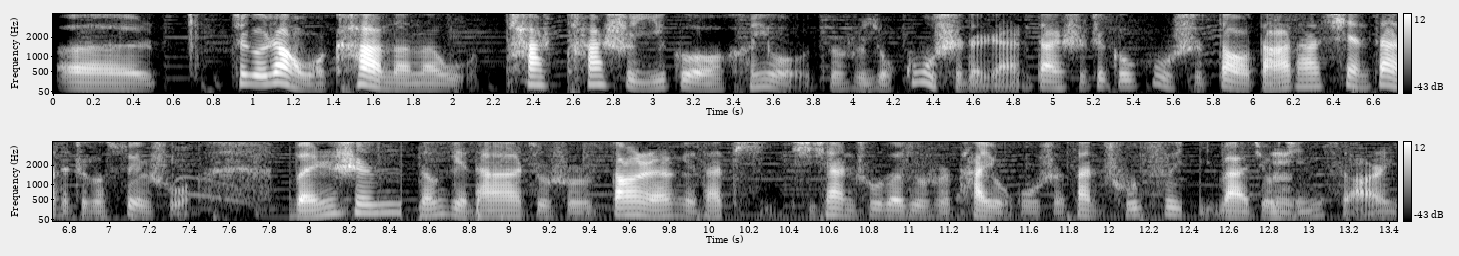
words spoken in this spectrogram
呃，这个让我看的呢，他他是一个很有就是有故事的人，但是这个故事到达他现在的这个岁数，纹身能给他就是当然给他体体现出的就是他有故事，但除此以外就仅此而已，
